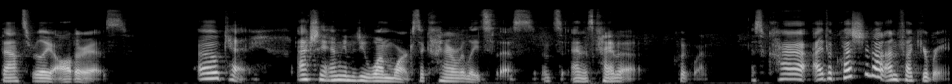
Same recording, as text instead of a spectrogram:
That's really all there is. Okay. Actually, I'm going to do one more because it kind of relates to this. It's, and it's kind of a quick one. So, Kara, I have a question about unfuck your brain.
